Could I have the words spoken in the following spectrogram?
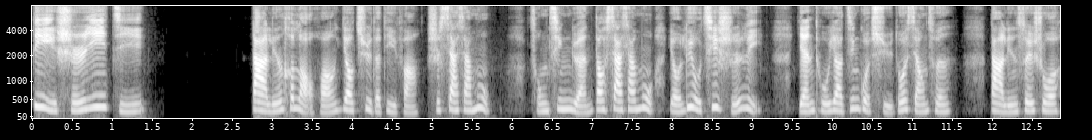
第十一集，大林和老黄要去的地方是下下墓。从清源到下下墓有六七十里，沿途要经过许多乡村。大林虽说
